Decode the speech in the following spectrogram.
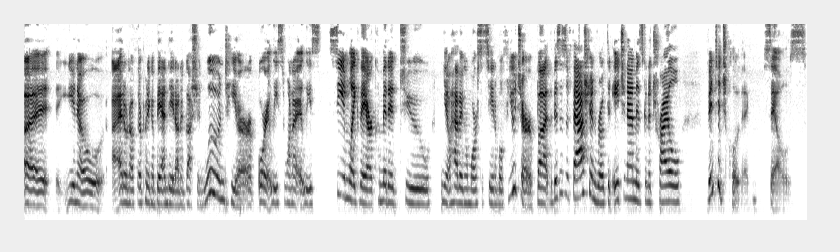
uh, you know, I don't know if they're putting a band-aid on a gushing wound here, or at least want to at least seem like they are committed to, you know, having a more sustainable future. But the Business of Fashion wrote that H&M is going to trial vintage clothing sales.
